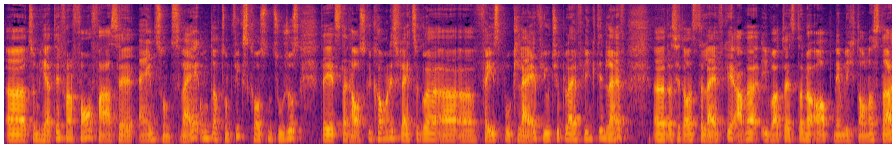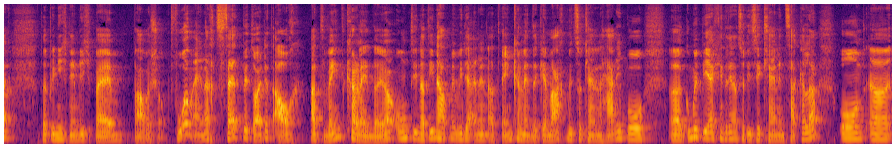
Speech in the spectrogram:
äh, zum Härtefallfonds Phase 1 und 2 und auch zum Fixkostenzuschuss, der jetzt da rausgekommen ist, vielleicht sogar äh, äh, Facebook Live, YouTube Live, LinkedIn Live, äh, dass ich da jetzt da live gehe, aber ich warte jetzt dann noch ab, nämlich Donnerstag. Da bin ich nämlich beim Barbershop. Vorweihnachtszeit bedeutet auch Adventkalender, ja. Und die Nadine hat mir wieder einen Adventkalender gemacht mit so kleinen Haribo äh, drin, so diese kleinen Zackerler. Und äh,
